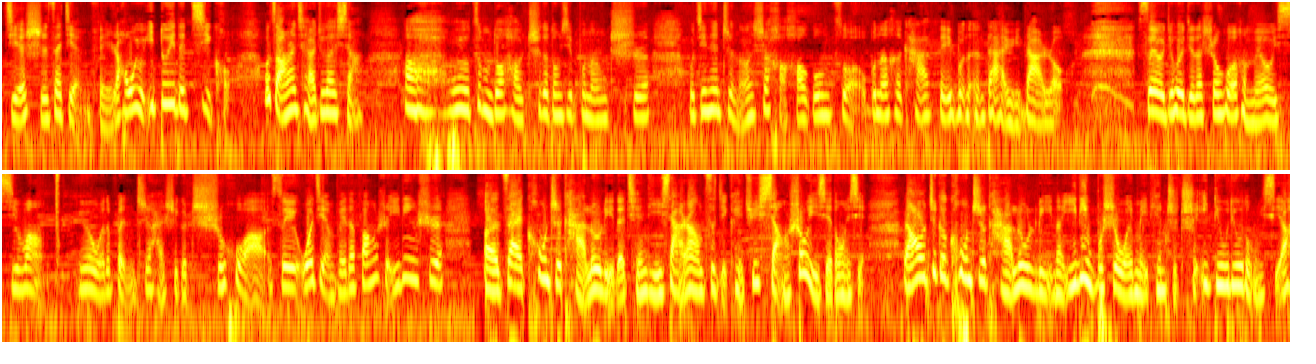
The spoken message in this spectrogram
节食在减肥，然后我有一堆的忌口，我早上起来就在想啊，我有这么多好吃的东西不能吃，我今天只能是好好工作，我不能喝咖啡，不能大鱼大肉，所以我就会觉得生活很没有希望。因为我的本质还是一个吃货啊，所以我减肥的方式一定是，呃，在控制卡路里的前提下，让自己可以去享受一些东西。然后这个控制卡路里呢，一定不是我每天只吃一丢丢东西啊，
